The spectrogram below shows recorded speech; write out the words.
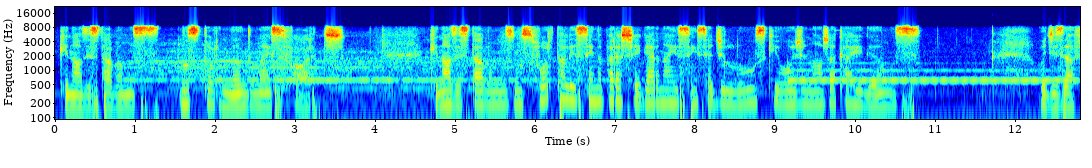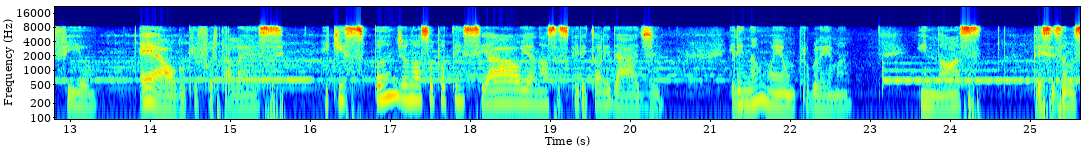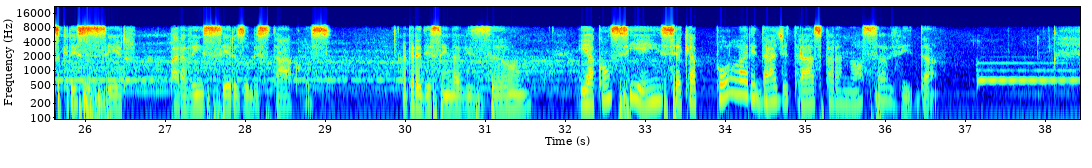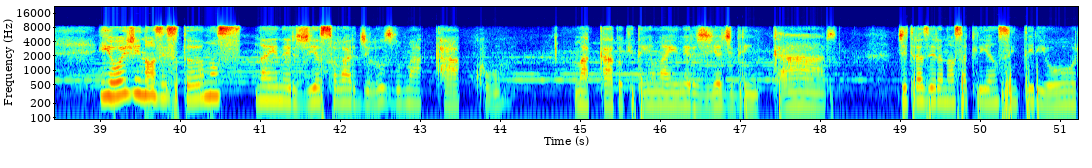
que nós estávamos nos tornando mais forte, que nós estávamos nos fortalecendo para chegar na essência de luz que hoje nós já carregamos. O desafio é algo que fortalece e que expande o nosso potencial e a nossa espiritualidade. Ele não é um problema e nós precisamos crescer para vencer os obstáculos, agradecendo a visão e a consciência que a polaridade traz para a nossa vida. E hoje nós estamos na energia solar de luz do macaco. Macaco que tem uma energia de brincar, de trazer a nossa criança interior,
